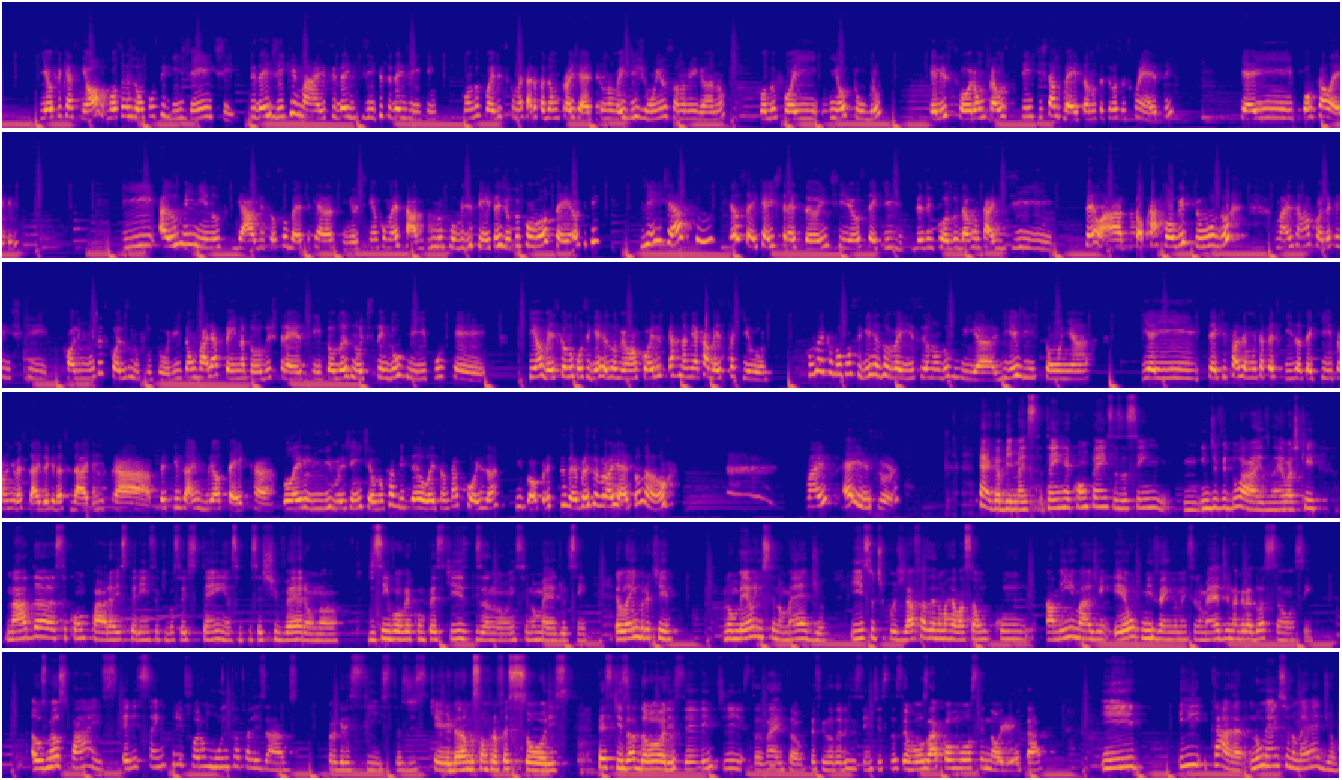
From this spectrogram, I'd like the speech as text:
E eu fiquei assim, ó, vocês vão conseguir, gente, se dediquem mais, se dediquem, se dediquem. Quando foi, eles começaram a fazer um projeto no mês de junho, se eu não me engano, quando foi em outubro, eles foram para o cientista beta, não sei se vocês conhecem, que é em Porto Alegre. E aí os meninos, Gabi, se eu soubesse que era assim, eu tinha começado no clube de ciências junto com você. Eu fiquei, gente, é assim. Eu sei que é estressante, eu sei que de vez em quando dá vontade de, sei lá, tocar fogo e tudo. Mas é uma coisa que a gente colhe muitas coisas no futuro. Então vale a pena todo o estresse, todas as noites sem dormir, porque tinha vez que eu não conseguia resolver uma coisa e ficava na minha cabeça aquilo. Como é que eu vou conseguir resolver isso e eu não dormia? Dias de insônia. E aí ter que fazer muita pesquisa, ter que ir para a universidade aqui da cidade para pesquisar em biblioteca, ler livros. Gente, eu nunca vi ter ler tanta coisa igual precisei para esse projeto, não. Mas é isso. É, Gabi, mas tem recompensas assim individuais, né? Eu acho que nada se compara à experiência que vocês têm, assim, que vocês tiveram na, de se envolver com pesquisa no ensino médio, assim. Eu lembro que no meu ensino médio, e isso, tipo, já fazendo uma relação com a minha imagem, eu me vendo no ensino médio e na graduação, assim. Os meus pais, eles sempre foram muito atualizados progressistas, de esquerda, ambos são professores, pesquisadores, cientistas, né? Então, pesquisadores e cientistas eu vou usar como sinônimo, tá? E, e cara, no meu ensino médio,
